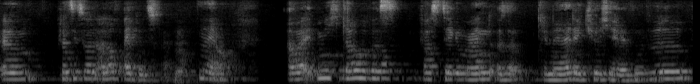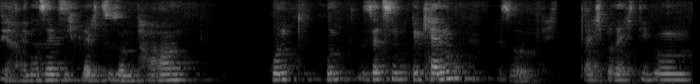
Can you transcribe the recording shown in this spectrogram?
Ähm, plötzlich sollen alle auf iPads schreiben. Ja. Naja. Aber ich glaube, was, was der Gemeinde, also generell der Kirche helfen würde, wäre einerseits sich vielleicht zu so ein paar Grund, Grundsätzen bekennen, also vielleicht Gleichberechtigung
